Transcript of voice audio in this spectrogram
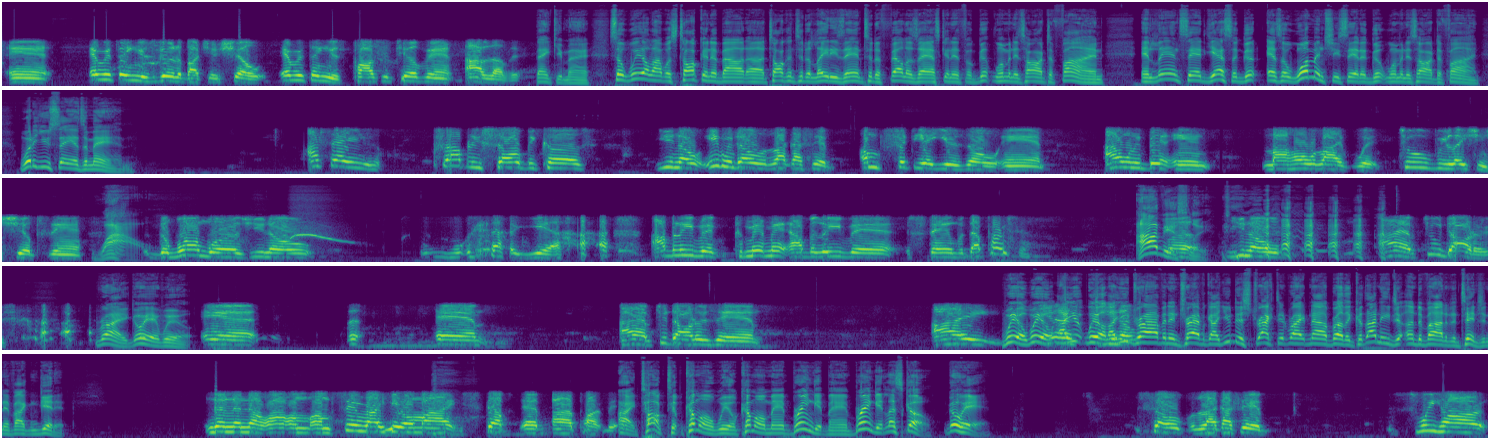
and everything is good about your show. Everything is positive and I love it. Thank you, man. So, Will, I was talking about uh, talking to the ladies and to the fellas, asking if a good woman is hard to find, and Lynn said yes. A good as a woman, she said a good woman is hard to find. What do you say as a man? I say probably so because, you know, even though, like I said, I'm 58 years old and I only been in my whole life with two relationships and wow, the one was, you know, yeah, I believe in commitment. I believe in staying with that person. Obviously, you know, I have two daughters. right. Go ahead, Will. and uh, and I have two daughters, and I Will, Will, are you, just, Will, are know, you driving in traffic? Are you distracted right now, brother? Because I need your undivided attention if I can get it. No, no, no. I'm I'm sitting right here on my oh. steps at my apartment. All right, talk to. Come on, Will. Come on, man. Bring it, man. Bring it. Let's go. Go ahead. So, like I said, sweetheart,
